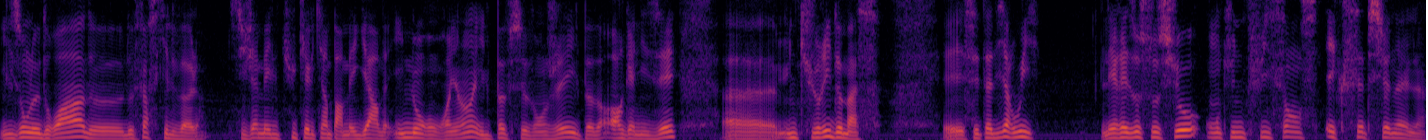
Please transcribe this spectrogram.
ils ont le droit de faire ce qu'ils veulent. Si jamais ils tuent quelqu'un par mégarde, ils n'auront rien, ils peuvent se venger, ils peuvent organiser euh, une tuerie de masse. Et c'est-à-dire, oui, les réseaux sociaux ont une puissance exceptionnelle.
